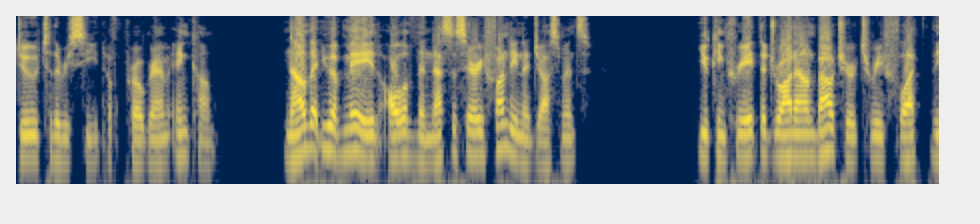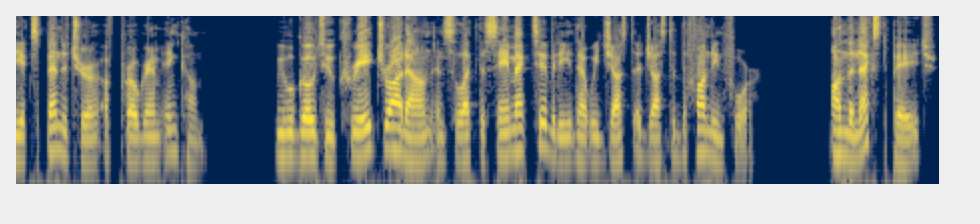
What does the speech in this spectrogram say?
due to the receipt of program income. Now that you have made all of the necessary funding adjustments, you can create the drawdown voucher to reflect the expenditure of program income. We will go to Create Drawdown and select the same activity that we just adjusted the funding for. On the next page,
